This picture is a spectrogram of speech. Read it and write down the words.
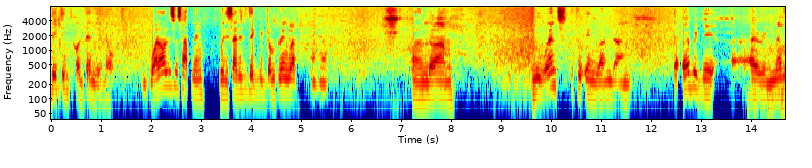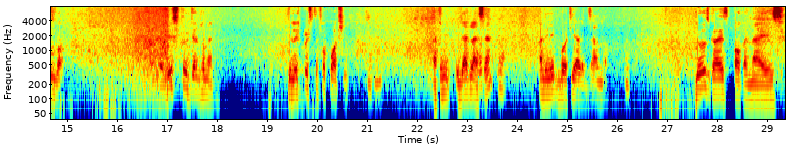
big thing to contend with now. While all this was happening, we decided to take Big Drum to England. And um, we went to England, and every day uh, I remember these two gentlemen, the late Christopher Kwashi, I think he died last year, Yeah. and the late Bertie Alexander. Those guys organized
